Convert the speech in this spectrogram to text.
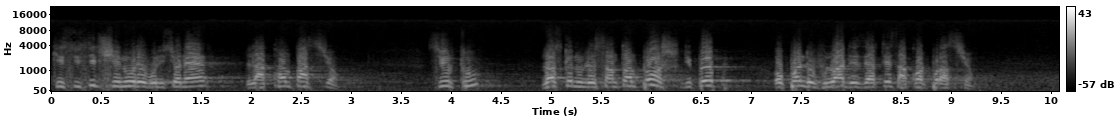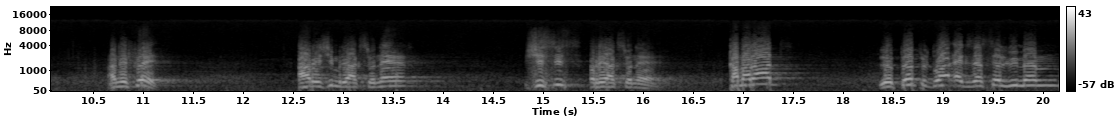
qui suscite chez nous révolutionnaires de la compassion, surtout lorsque nous le sentons proche du peuple au point de vouloir déserter sa corporation. En effet, un régime réactionnaire, justice réactionnaire. Camarades, le peuple doit exercer lui-même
